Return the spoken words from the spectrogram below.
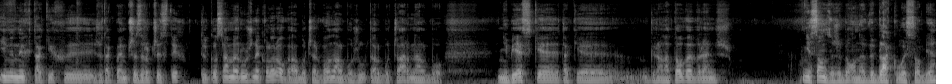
innych takich, y, że tak powiem, przezroczystych, tylko same różne kolorowe, albo czerwone, albo żółte, albo czarne, albo niebieskie, takie granatowe wręcz. Nie sądzę, żeby one wyblakły sobie.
